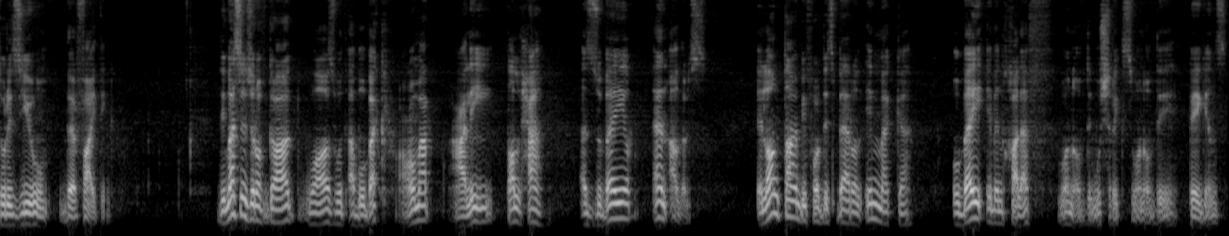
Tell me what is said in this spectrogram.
to resume their fighting. The messenger of God was with Abu Bakr, Umar, Ali, Talha, Az-Zubayr, and others. A long time before this battle in Mecca, Ubay ibn Khalaf, one of the mushriks, one of the pagans,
